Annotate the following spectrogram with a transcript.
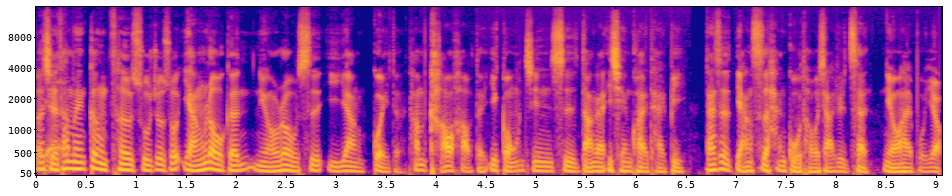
而且他们更特殊，就是说羊肉跟牛肉是一样贵的，他们烤好的一公斤是大概一千块台币，但是羊是含骨头下去称，牛还不用，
